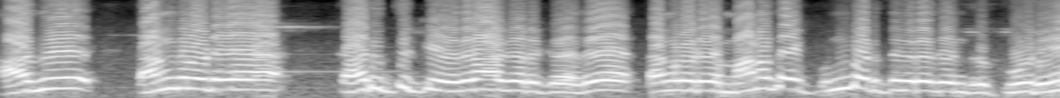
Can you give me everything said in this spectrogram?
அது தங்களுடைய கருத்துக்கு எதிராக இருக்கிறது தங்களுடைய மனதை புண்படுத்துகிறது என்று கூறி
